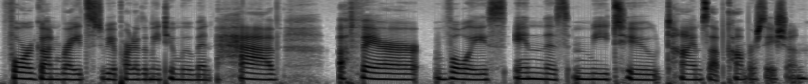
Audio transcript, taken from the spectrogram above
for gun rights to be a part of the Me Too movement have a fair voice in this Me Too Time's Up conversation?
